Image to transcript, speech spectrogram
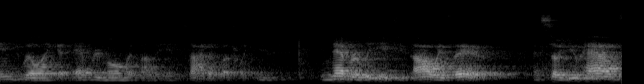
indwelling at every moment on the inside of us. Like he's he never leaves, he's always there. And so you have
